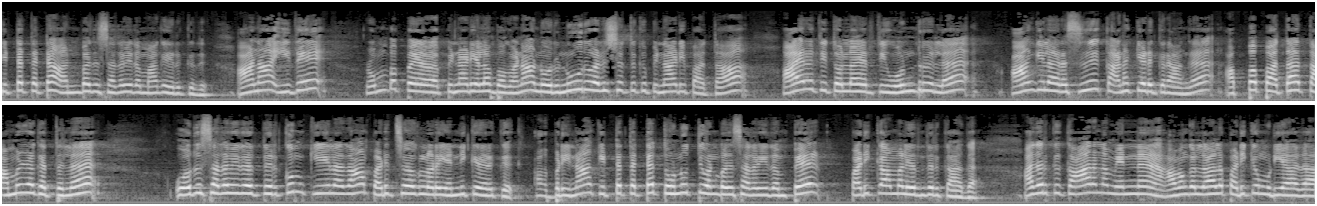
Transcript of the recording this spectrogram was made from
கிட்டத்தட்ட ஐம்பது சதவீதமாக இருக்குது. ஆனால் இதே ரொம்ப பின்னாடியெல்லாம் போக வேணாம் ஒரு நூறு வருஷத்துக்கு பின்னாடி பார்த்தா ஆயிரத்தி தொள்ளாயிரத்தி ஒன்றில் ஆங்கில அரசு கணக்கெடுக்கிறாங்க. அப்போ பார்த்தா தமிழகத்தில் ஒரு சதவீதத்திற்கும் கீழே தான் படித்தவர்களோட எண்ணிக்கை இருக்குது அப்படின்னா கிட்டத்தட்ட தொண்ணூற்றி ஒன்பது சதவீதம் பேர் படிக்காமல் இருந்திருக்காங்க. அதற்கு காரணம் என்ன? அவங்களால படிக்க முடியாதா?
